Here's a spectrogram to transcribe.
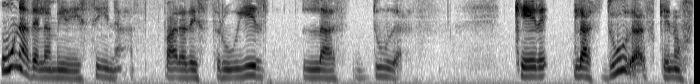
una de las medicinas para destruir las dudas? Que las dudas que nos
